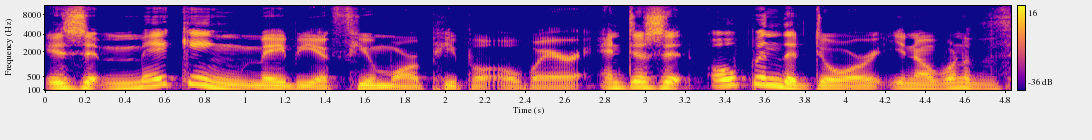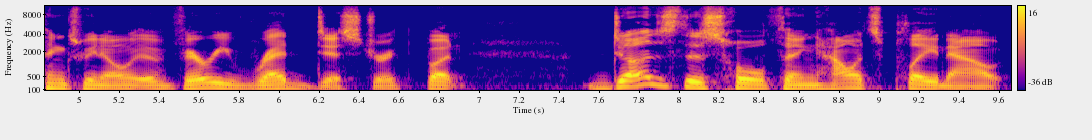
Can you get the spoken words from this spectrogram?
is it making maybe a few more people aware? And does it open the door? You know, one of the things we know, a very red district, but does this whole thing, how it's played out,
